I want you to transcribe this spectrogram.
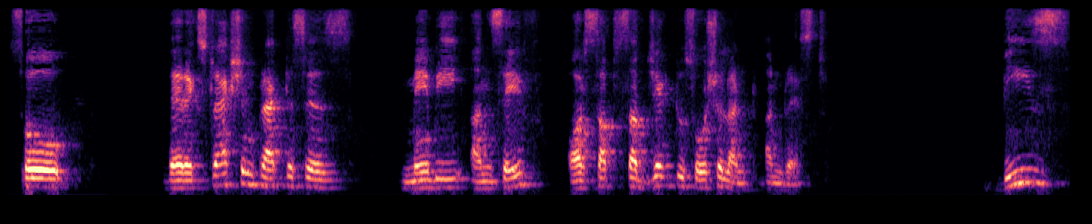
So, their extraction practices may be unsafe or sub- subject to social un- unrest. These,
